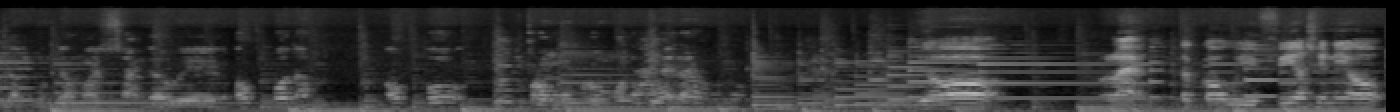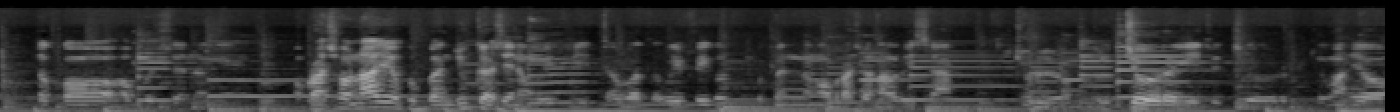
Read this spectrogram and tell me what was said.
nggak undang masa gawe opo toh opo promo-promo tahe lah yo lek teko wifi asine yo teko apa jenenge operasional ya beban juga sih nang wifi. Dapat wifi ku beban nang operasional bisa. Jujur ya jujur iki jujur. Cuma yo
